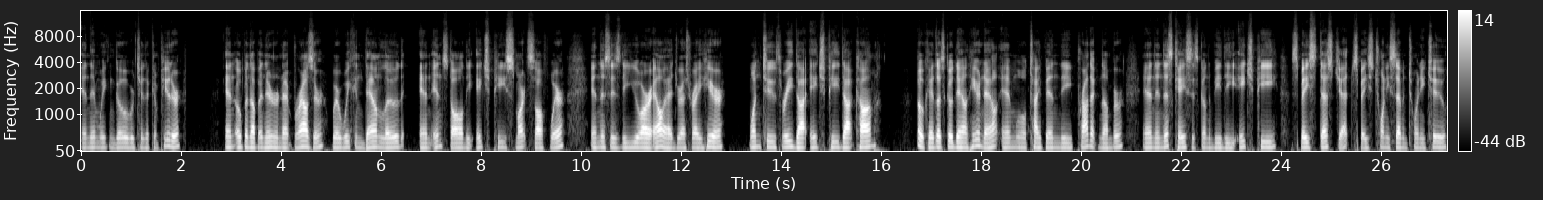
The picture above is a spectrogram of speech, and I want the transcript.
and then we can go over to the computer and open up an internet browser where we can download and install the HP Smart software. And this is the URL address right here, 123.hp.com. Okay, let's go down here now and we'll type in the product number. And in this case, it's going to be the HP space DeskJet space 2722.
